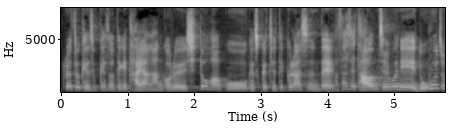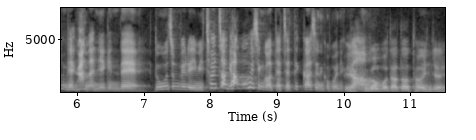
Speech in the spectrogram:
그래도 계속해서 되게 다양한 거를 시도하고 계속해서 재테크를 하시는데 아, 사실 다음 질문이 노후 준비에 관한 얘기인데 노후 준비를 이미 철저하게 하고 계신 것 같아요. 재테크 하시는 거 보니까. 예, 그거보다도 더 이제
